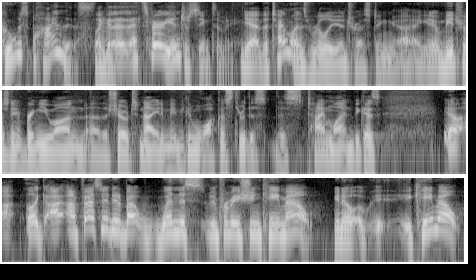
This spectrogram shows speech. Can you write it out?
who is behind this? Like uh, that's very interesting to me. Yeah, the timeline's really interesting. Uh, you know, it'd be interesting to bring you on uh, the show tonight, and maybe you can walk us through this this timeline because, you know, I, like I, I'm fascinated about when this information came out. You know, it, it came out.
